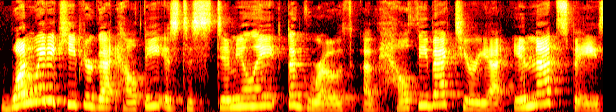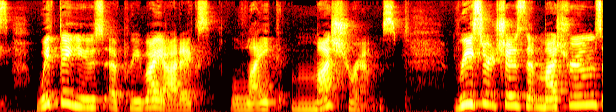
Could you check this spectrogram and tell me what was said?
One way to keep your gut healthy is to stimulate the growth of healthy bacteria in that space with the use of prebiotics like mushrooms. Research shows that mushrooms,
